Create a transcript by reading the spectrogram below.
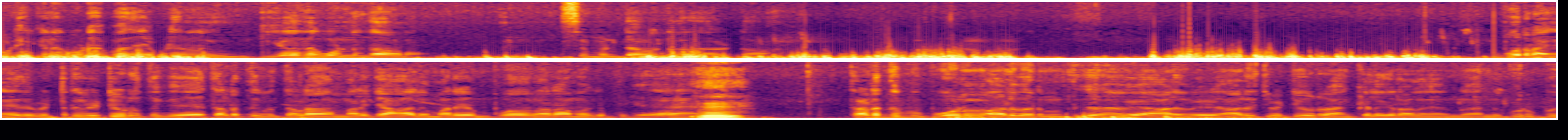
உடிக்கல கூட பார்த்தீங்கன்னா எப்படி கீழே தான் கொண்டு வந்தாகணும். சிமெண்ட் ஆகட்டும் அதாகட்டும். போடுறாங்க. இதை வெட்டுறது வெட்டி விடுறதுக்கு தடத்துக்கு தலை மறைக்க ஆள் மறைய போ வராமல் இருக்கிறதுக்கு தடத்துக்கு போகணும் ஆள் வரணுத்துக்கு ஆள் ஆள் வச்சு வெட்டி விடுறாங்க. கிழக்கிற ஆளுங்க அந்த குரூப்பு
